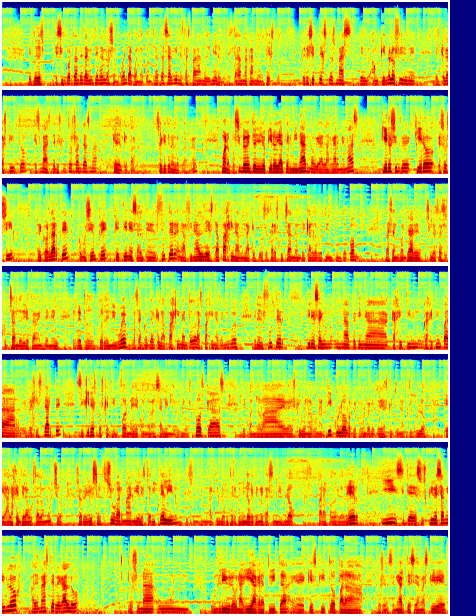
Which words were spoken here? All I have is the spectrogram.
Entonces es importante también tenerlos en cuenta. Cuando contratas a alguien estás pagando dinero y te está dando a cambio un texto. Pero ese texto es más, del, aunque no lo firme el que lo ha escrito, es más del escritor fantasma que del que paga. Eso hay que tenerlo claro. ¿eh? Bueno, pues simplemente yo quiero ya terminar, no voy a alargarme más. Quiero, simple, quiero eso sí, recordarte, como siempre, que tienes en el footer, al final de esta página en la que puedes estar escuchando en ricardobotín.com, vas a encontrar, si lo estás escuchando directamente en el, reproductor de mi web, vas a encontrar que la página, en todas las páginas de mi web, en el footer tienes ahí una pequeña cajetín, un cajetín para registrarte, si quieres, pues que te informe de cuando van saliendo los nuevos podcasts, de cuando va escribo en algún artículo, porque por ejemplo el otro día he escrito un artículo que a la gente le ha gustado mucho sobre Joseph Sugarman y el storytelling, que es un, un artículo que te recomiendo que te metas en mi blog para poderlo leer. Y si te suscribes a mi blog, además te regalo pues una, un, un libro, una guía gratuita eh, que he escrito para pues enseñarte, se llama Escribe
